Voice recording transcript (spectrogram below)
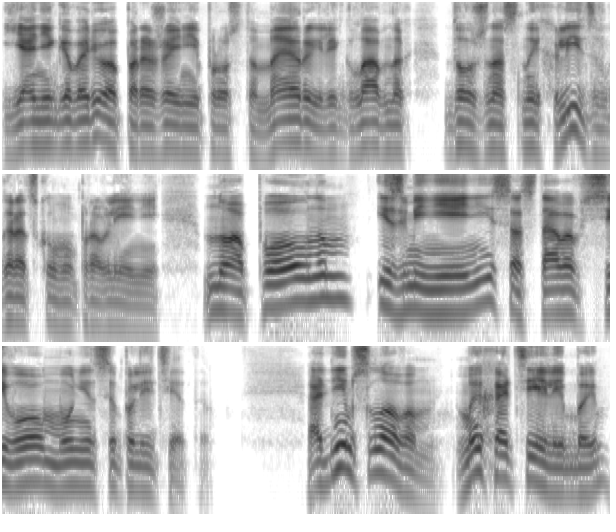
Я не говорю о поражении просто мэра или главных должностных лиц в городском управлении, но о полном изменении состава всего муниципалитета. Одним словом, мы хотели бы,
